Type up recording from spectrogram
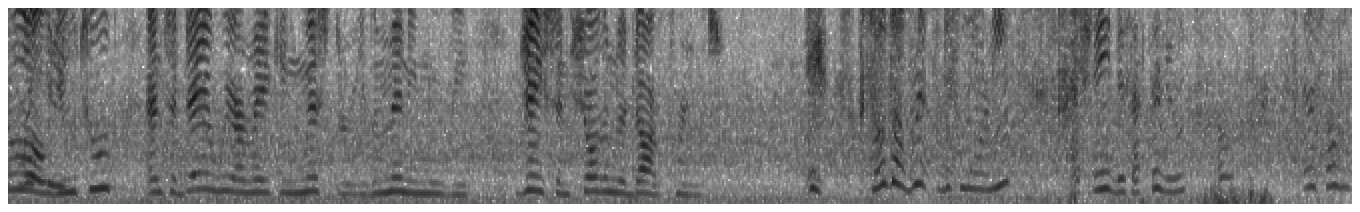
Hello. YouTube, and today we are making Mystery, the mini movie. Jason, show them the dog prints. Hey, I saw the rip this morning. Actually, this afternoon. Um, and I saw it.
